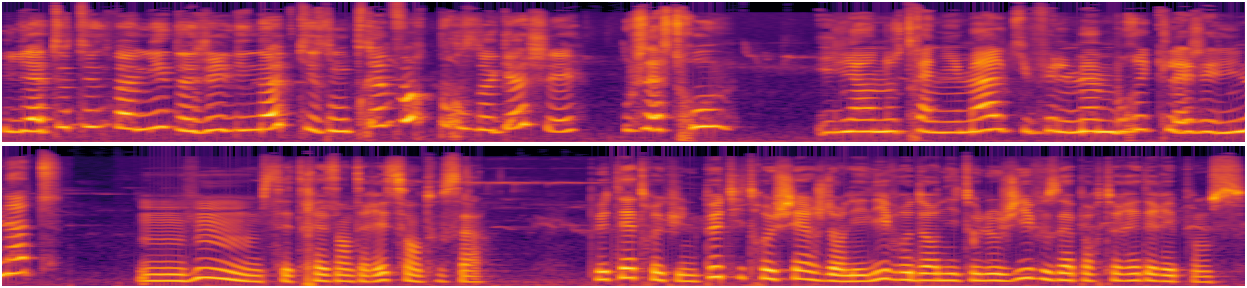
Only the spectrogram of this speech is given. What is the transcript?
il y a toute une famille de gélinotes qui sont très fortes pour se cacher. Où ça se trouve? Il y a un autre animal qui fait le même bruit que la gélinote. Mhm, c'est très intéressant tout ça. Peut-être qu'une petite recherche dans les livres d'ornithologie vous apporterait des réponses.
